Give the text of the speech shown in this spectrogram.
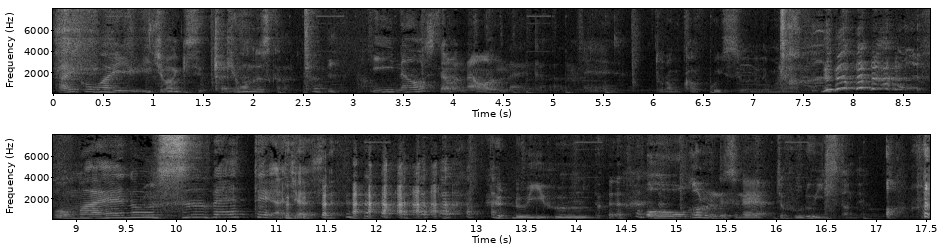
太鼓が一番基基本ですから。言い直しても治んないからね。ドラムかっこいいっすよねでもね。お前のすべてあ違う。ですねルイ風。おお分かるんですね。じゃあ古いっつったんだよそこ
